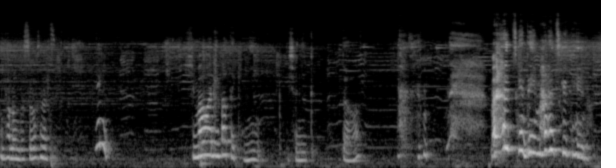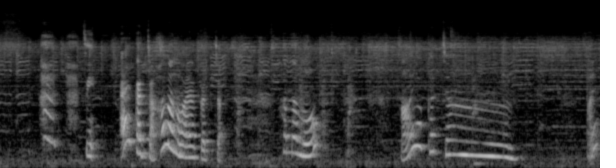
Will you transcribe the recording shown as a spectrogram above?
う。みほろんと過ごす夏ひまわり畑に一緒に行く。どう？丸つけていい丸つけていいの。次あやかちゃん。花のあやかちゃん。花の？あやかちゃんあやか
